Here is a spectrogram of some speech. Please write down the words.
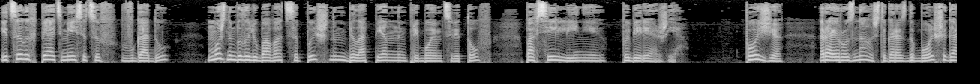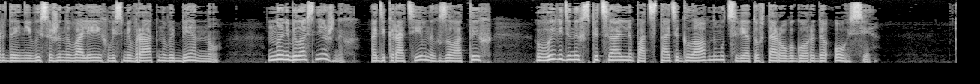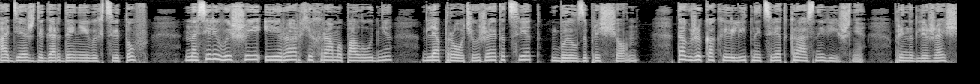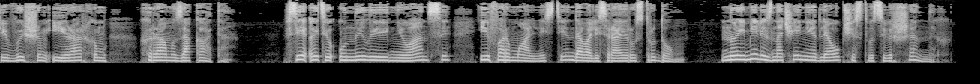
И целых пять месяцев в году можно было любоваться пышным белопенным прибоем цветов по всей линии побережья. Позже Райер узнал, что гораздо больше гордений высажено в аллеях восьмивратного Бенну, но не белоснежных, а декоративных, золотых, выведенных специально под стать главному цвету второго города Оси. Одежды гордениевых цветов носили высшие иерархи храма полудня, для прочих же этот цвет был запрещен, так же, как и элитный цвет красной вишни, принадлежащий высшим иерархам храма заката. Все эти унылые нюансы и формальности давались Райеру с трудом, но имели значение для общества совершенных.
